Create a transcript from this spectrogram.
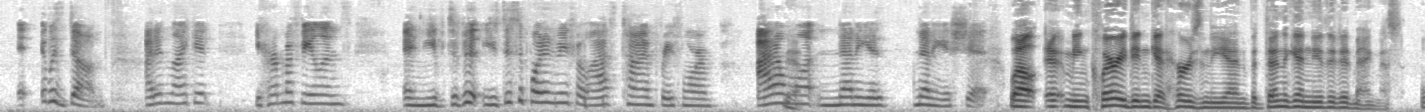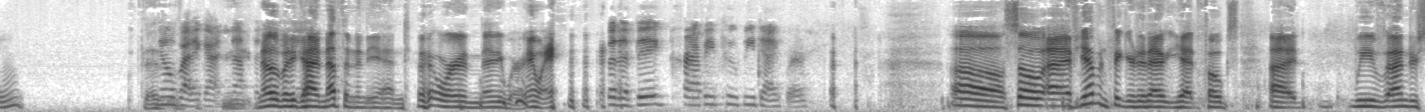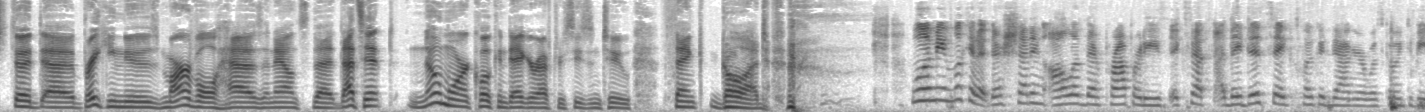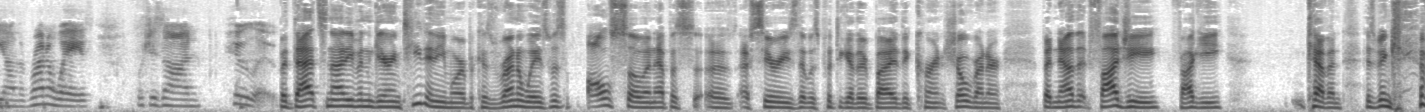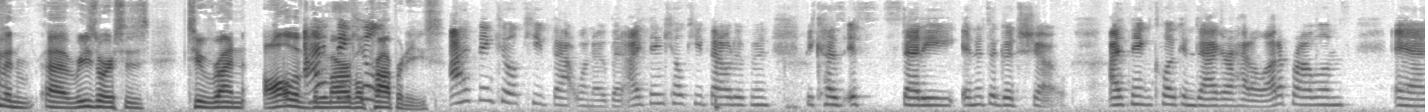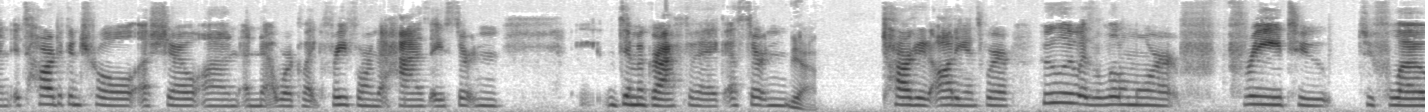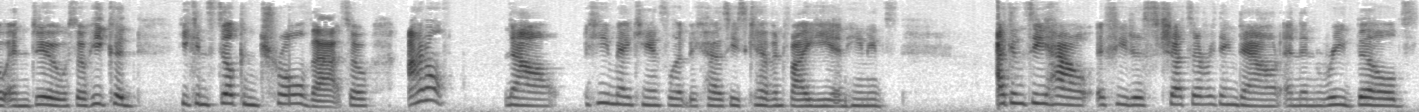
it was dumb. I didn't like it. You hurt my feelings, and you've you disappointed me for the last time. Freeform. I don't Yeah. want none of your none of your shit. Well, I mean, Clary didn't get hers in the end, but then again, neither did Magnus. the- Nobody got nothing. Nobody got nothing in the end, or in anywhere. Anyway. but a big crappy poopy diaper. Oh, so uh, if you haven't figured it out yet, folks, uh, we've understood. Uh, breaking news: Marvel has announced that that's it. No more Cloak and Dagger after season two. Thank God. Well, I mean, look at it. They're shedding all of their properties, except uh, they did say Cloak and Dagger was going to be on the Runaways, which is on Hulu. But that's not even guaranteed anymore because Runaways was also an episode, uh, a series that was put together by the current showrunner. But now that Faji, Foggy, Kevin has been given uh, resources to run all of the I Marvel properties. I think he'll keep that one open. I think he'll keep that one open because it's steady and it's a good show. I think Cloak and Dagger had a lot of problems, and it's hard to control a show on a network like Freeform that has a certain demographic, a certain Yeah. targeted audience where Hulu is a little more free to to flow and do so he could he can still control that so I don't now he may cancel it because he's Kevin Feige and he needs I can see how if he just shuts everything down and then rebuilds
